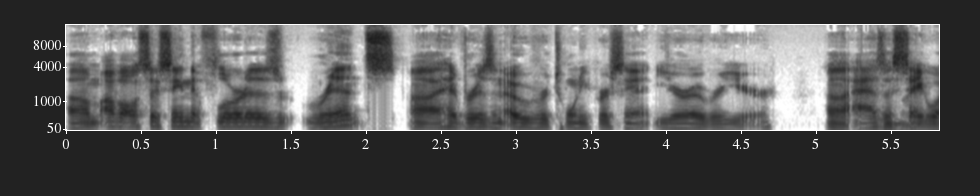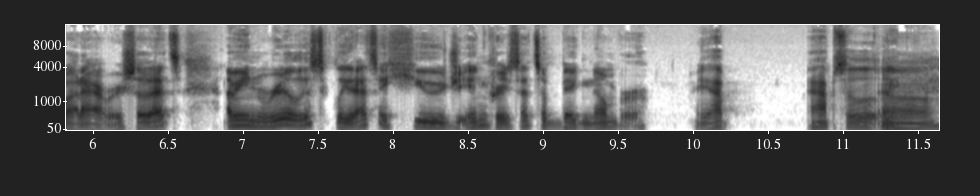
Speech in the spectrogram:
Um, I've also seen that Florida's rents uh, have risen over twenty percent year over year. uh, as a statewide average. So that's, I mean, realistically, that's a huge increase. That's a big number. Yep, absolutely. Uh,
